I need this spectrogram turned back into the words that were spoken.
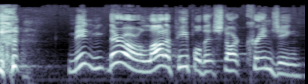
there are a lot of people that start cringing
